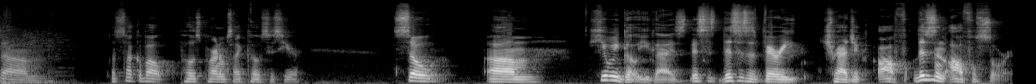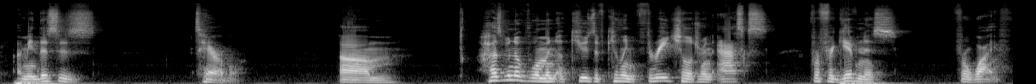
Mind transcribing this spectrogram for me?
this. Um, let's talk about postpartum psychosis here. So, um, here we go, you guys. This is this is a very tragic, awful. This is an awful story. I mean, this is terrible. Um, husband of woman accused of killing three children asks for forgiveness for wife.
